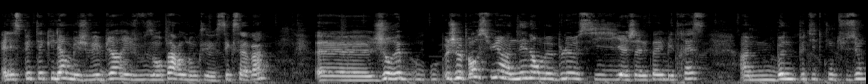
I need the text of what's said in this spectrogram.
Elle est spectaculaire mais je vais bien et je vous en parle donc c'est que ça va. Euh, j'aurais, je pense, eu un énorme bleu si j'avais pas eu maîtresse, une bonne petite contusion,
